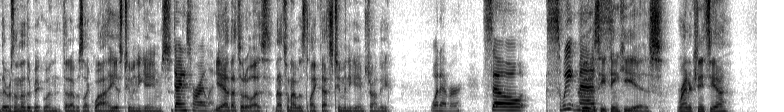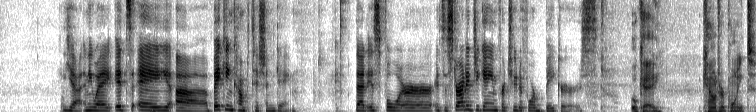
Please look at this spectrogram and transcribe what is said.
there was another big one that I was like, wow, he has too many games. Dinosaur Island. Yeah, that's what it was. That's when I was like, that's too many games, John D. Whatever. So Sweet Mess. Who does he think he is? Reiner Knizia? Yeah, anyway, it's a uh, baking competition game that is for, it's a strategy game for two to four bakers. Okay. Counterpoint.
